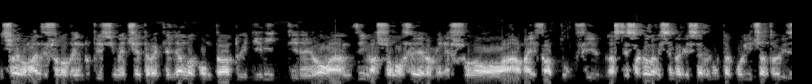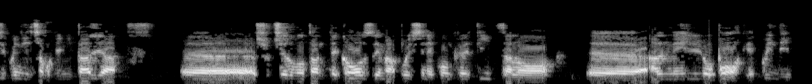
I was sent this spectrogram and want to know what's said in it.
I suoi romanzi sono vendutissimi, eccetera, perché gli hanno comprato i diritti dei romanzi, ma sono fermi, nessuno ha mai fatto un film. La stessa cosa mi sembra che sia venuta con Licia Torisi, quindi diciamo che in Italia eh, succedono tante cose, ma poi se ne concretizzano eh, al meglio poche, quindi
